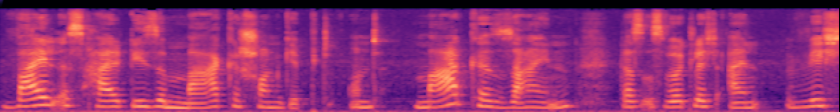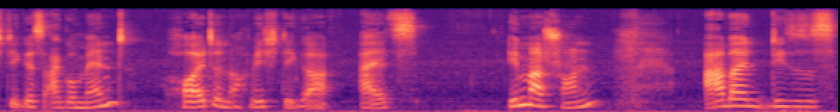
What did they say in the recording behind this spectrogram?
weil es halt diese Marke schon gibt. Und Marke sein, das ist wirklich ein wichtiges Argument, heute noch wichtiger als immer schon. Aber dieses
